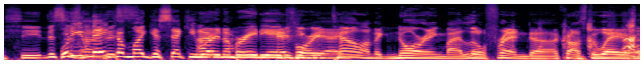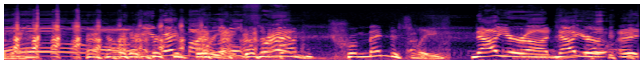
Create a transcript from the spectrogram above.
Uh, see, this What do you how- make this- of Mike Gesicki wearing I- number 88 As for you you? can tell, I'm ignoring my little friend uh, across the way over there. Oh, he went my little friend. Tremendously. Now you're uh, now you're uh,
